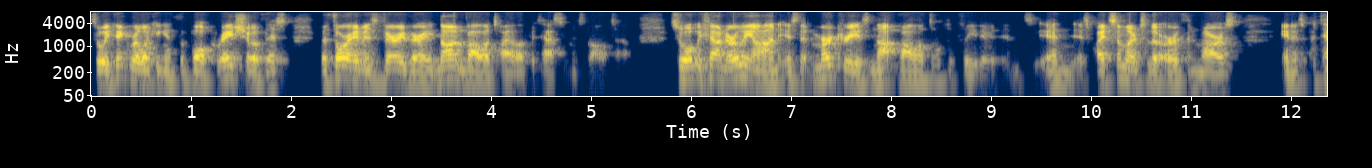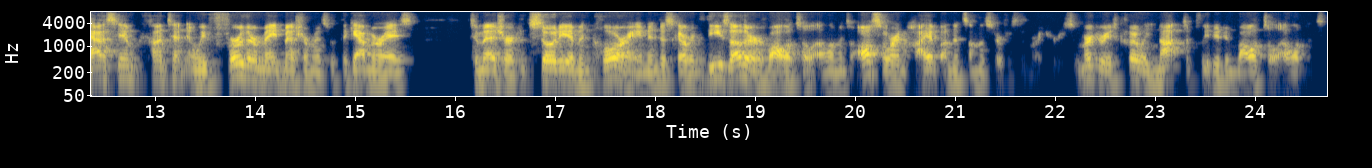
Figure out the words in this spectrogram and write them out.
So we think we're looking at the bulk ratio of this. The thorium is very, very non-volatile and potassium is volatile. So what we found early on is that mercury is not volatile depleted and, and it's quite similar to the Earth and Mars in its potassium content, and we've further made measurements with the gamma rays to measure sodium and chlorine and discovered these other volatile elements also are in high abundance on the surface of Mercury. So Mercury is clearly not depleted in volatile elements,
